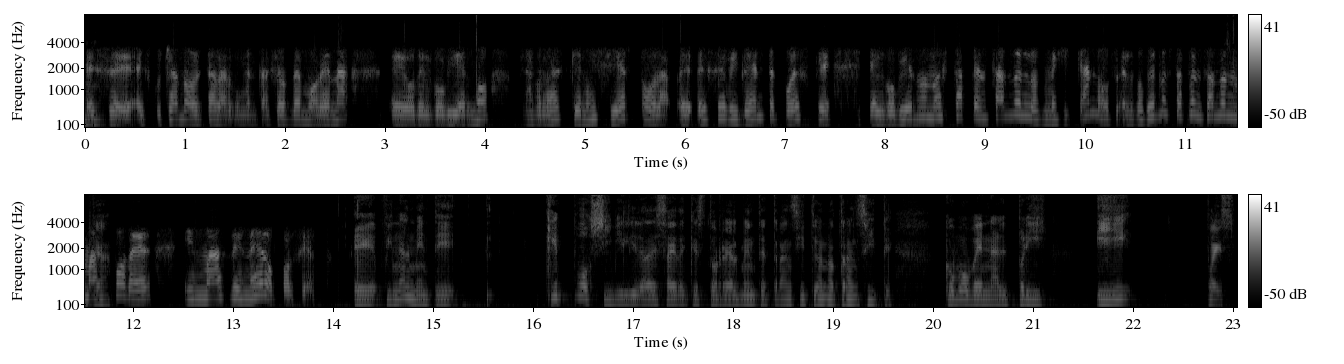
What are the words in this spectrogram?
es, eh, escuchando ahorita la argumentación de Morena eh, o del gobierno, la verdad es que no es cierto, eh, es evidente pues que el gobierno no está pensando en los mexicanos, el gobierno está pensando en más poder y más dinero, por cierto. finalmente, ¿qué posibilidades hay de que esto realmente transite o no transite? ¿Cómo ven al PRI y pues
